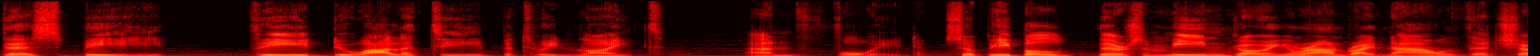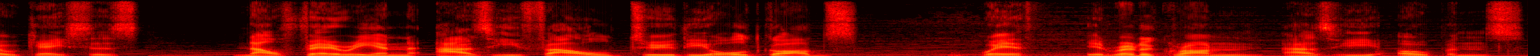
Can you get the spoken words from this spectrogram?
this be the duality between light and void? So people, there's a meme going around right now that showcases Neltharion as he fell to the old gods with Iridikron as he opens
